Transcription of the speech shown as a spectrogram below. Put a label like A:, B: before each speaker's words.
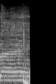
A: play.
